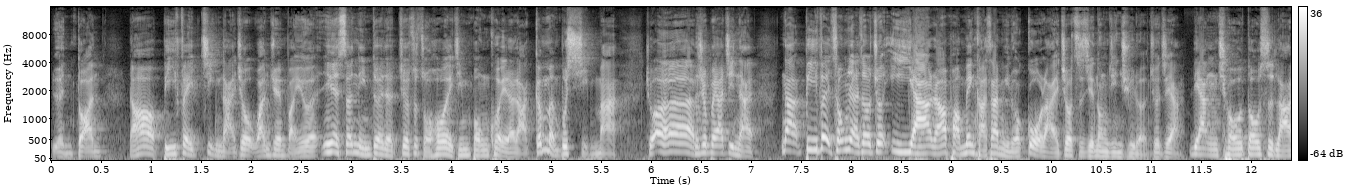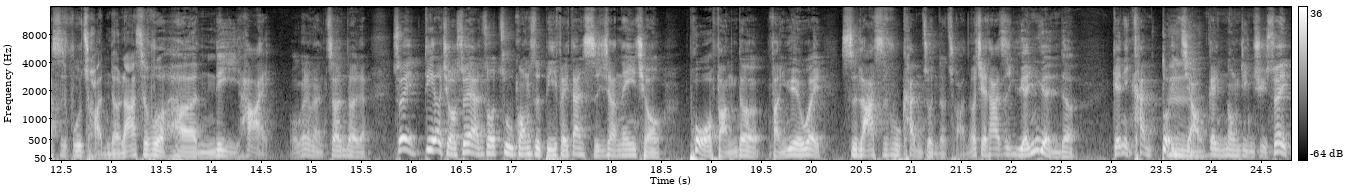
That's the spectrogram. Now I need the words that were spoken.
远端，然后 B 费进来就完全反越位，因为森林队的就是左后卫已经崩溃了啦，根本不行嘛，就呃就不要进来，那 B 费冲进来之后就一压，然后旁边卡塞米罗过来就直接弄进去了，就这样，两球都是拉斯夫传的，拉斯夫很厉害，我跟你们真的，所以第二球虽然说助攻是 B 费，但实际上那一球。破防的反越位是拉斯夫看准的传，而且他是远远的给你看对角，给你弄进去，所以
